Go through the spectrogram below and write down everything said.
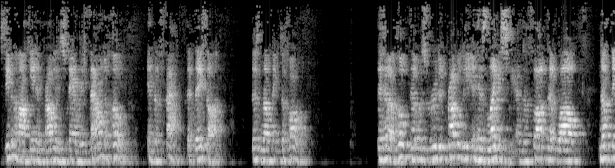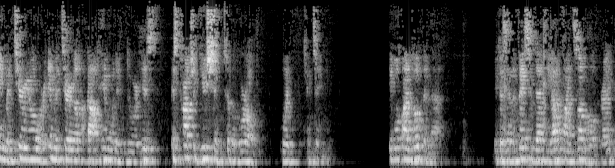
Stephen Hawking and probably his family found hope in the fact that they thought there's nothing to follow. They had a hope that was rooted probably in his legacy and the thought that while nothing material or immaterial about him would endure, his, his contribution to the world would continue. People find hope in that. Because in the face of death, you gotta find some hope, right?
